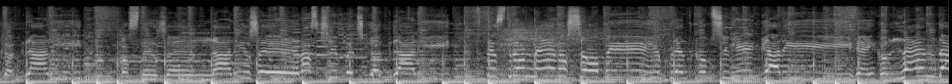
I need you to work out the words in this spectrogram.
skrzypeczkach grali. Pasterze na lierze na skrzypeczkach grali. W tę stronę do prędko przybiegali. Hej, kolenda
